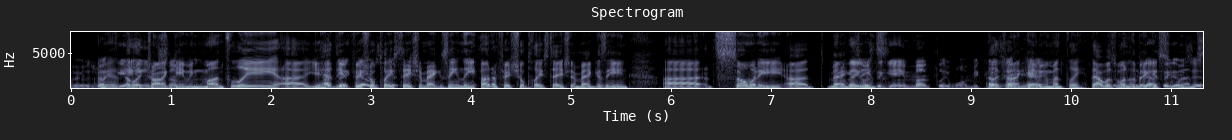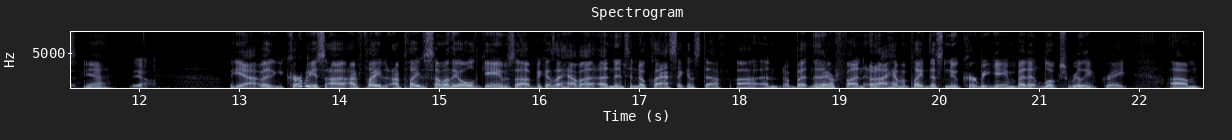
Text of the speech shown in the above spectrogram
them. It was I mean, games, Electronic something- Gaming Monthly. Uh, you had the official was it. PlayStation magazine, the unofficial PlayStation magazine. Uh, so many uh, I think magazines. it was the Game Monthly one because Electronic had- Gaming Monthly. That was one of the biggest think that was ones. Yeah. Yeah. Yeah, but Kirby's. Uh, I've played. I played some of the old games uh, because I have a, a Nintendo Classic and stuff. Uh, and but they're fun. And I haven't played this new Kirby game, but it looks really great. Um,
